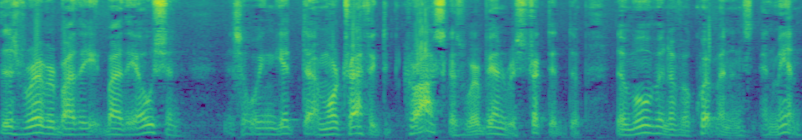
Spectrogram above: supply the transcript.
this river by the by the ocean, so we can get uh, more traffic to cross because we're being restricted the, the movement of equipment and, and men."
